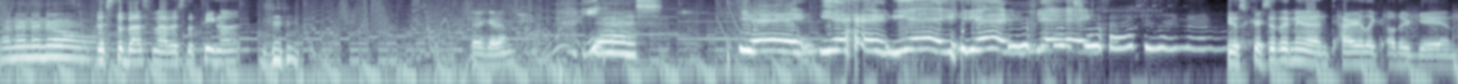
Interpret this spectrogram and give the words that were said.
No, no, no, no. This is the best map. It's the peanut. Did I get him? Yes! Yay! Yay! Yay! Yay! Yay! I'm So happy right now. It's crazy that they made an entire like other game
